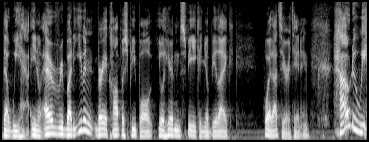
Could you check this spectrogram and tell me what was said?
that we have. You know, everybody, even very accomplished people, you'll hear them speak, and you'll be like, "Boy, that's irritating." How do we?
